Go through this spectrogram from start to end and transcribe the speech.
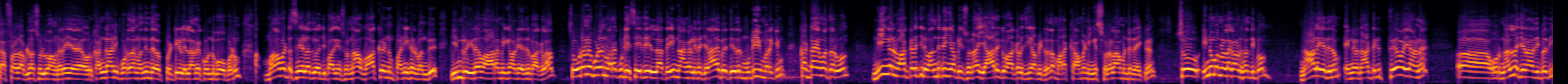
பெஃபரல் அப்படிலாம் சொல்லுவாங்க. நிறைய ஒரு கண்காணிப்போட தான் வந்து இந்த பெட்டிகள் எல்லாமே கொண்டு போகப்படும். மாவட்ட செயலகத்தில் வச்சு பார்த்தீங்கன்னு சொன்னால் வாக்கு பணிகள் வந்து இன்று இரவு ஆரம்பிக்கும் அப்படின்னு எதிர்பார்க்கலாம். ஸோ உடனுக்குடன் வரக்கூடிய செய்தி எல்லாத்தையும் நாங்கள் இந்த ஜனாதிபதி தேர்தல் முடியும் வரைக்கும் கட்டாயமாக தருவோம். நீங்கள் வாக்களிச்சுட்டு வந்துட்டீங்க அப்படின்னு சொன்னால் யாருக்கு வாக்களிச்சீங்க அப்படின்றத மறக்காமல் நீங்கள் சொல்லலாம்னு நினைக்கிறேன். ஸோ இன்னும் ஒரு நல்ல காலம் சந்திப்போம். நாளைய தினம் எங்கள் நாட்டுக்கு தேவையான ஒரு நல்ல ஜனாதிபதி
